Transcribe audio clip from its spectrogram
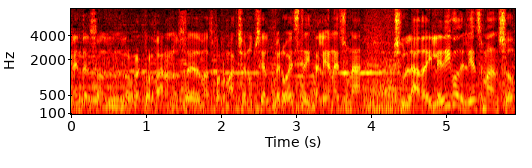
Mendelssohn lo recordarán ustedes más por marcha nupcial, pero esta italiana es una chulada. Y le digo de Elias Manso,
